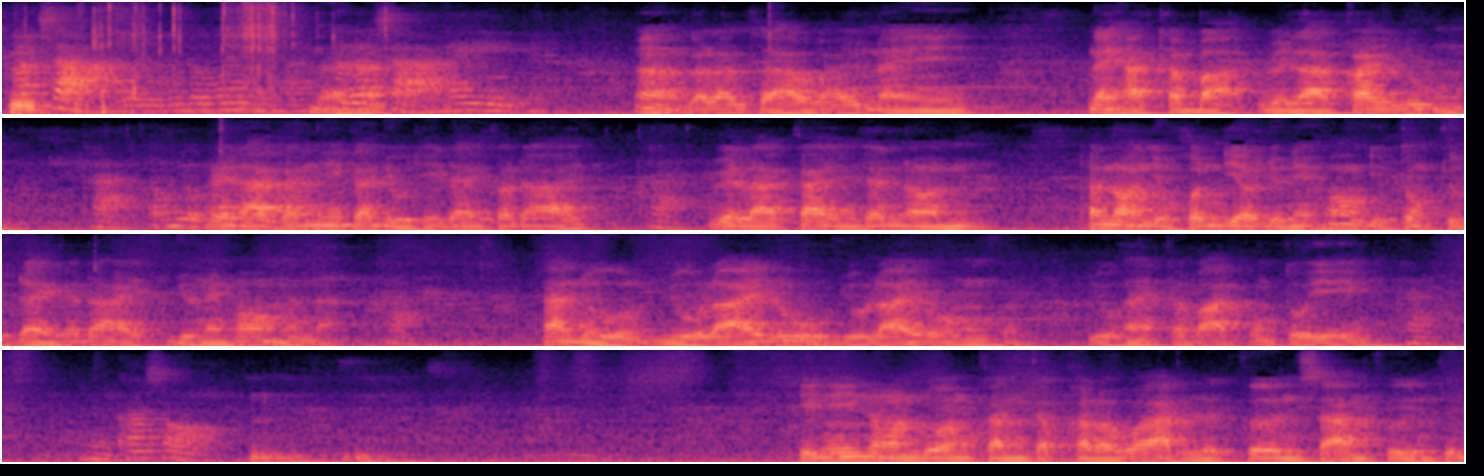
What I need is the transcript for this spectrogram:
คือรักษาเลยรู้ด้วยนะคะนะฮะจะรักษาให้อ่าก็รักษาไว้ในในหัตถบาทเวลาใกล้รุ่งค่ะต้องอยู่เวลาครั้งนี้ก็อยู่ที่ใดก็ได้ค่ะเวลาใกล้จะนอน ถ้านอนอยู่คนเดียวอยู่ในห้องอยู่ตรงจุดใดก็ได้ อยู่ในห้องนั่นน่ะ ค่ะถ้าอยู่อยู่หลายรูปอยู่หลายองค์ก็อยู่ให้กระบาดของตัวเองค่ะหนึ่งข้อสอบอืมอืมทีนี้นอนรวมกันกับคารวาสหรือเกินสามคืนขึ้น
